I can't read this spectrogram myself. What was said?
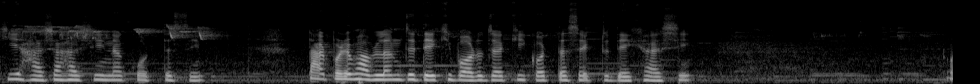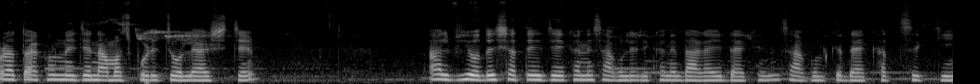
কি হাসাহাসি না করতেছি। তারপরে ভাবলাম যে দেখি বড় যা কি করতেছে, একটু দেখে আসি। ওরা তো এখন এই যে নামাজ পড়ে চলে আসছে। আলভি ওদের সাথে যে এখানে ছাগলের এখানে দাঁড়াই দেখেন, ছাগলকে দেখাচ্ছে কি?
